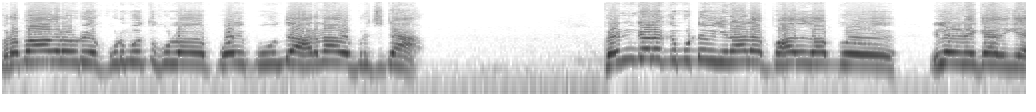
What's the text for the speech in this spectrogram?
பிரபாகரனுடைய குடும்பத்துக்குள்ளே போய் பூந்து அருணாவை பிரிச்சுட்டான். பெண்களுக்கு மட்டும் இவங்கனால பாதுகாப்பு இல்லை நினைக்காதீங்க.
